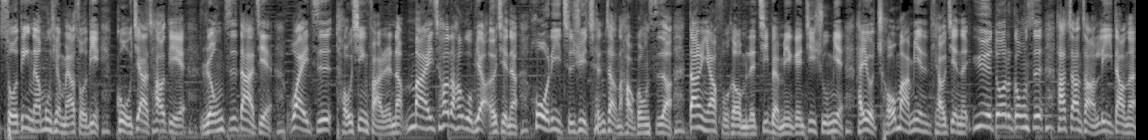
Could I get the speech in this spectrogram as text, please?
锁定呢，目前我们要锁定股价超跌、融资大减、外资投信法人呢买超的好股票，而且呢获利持续成长的好公司哦。当然要符合我们的基本面跟技术面。还有筹码面的条件呢，越多的公司，它上涨力道呢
